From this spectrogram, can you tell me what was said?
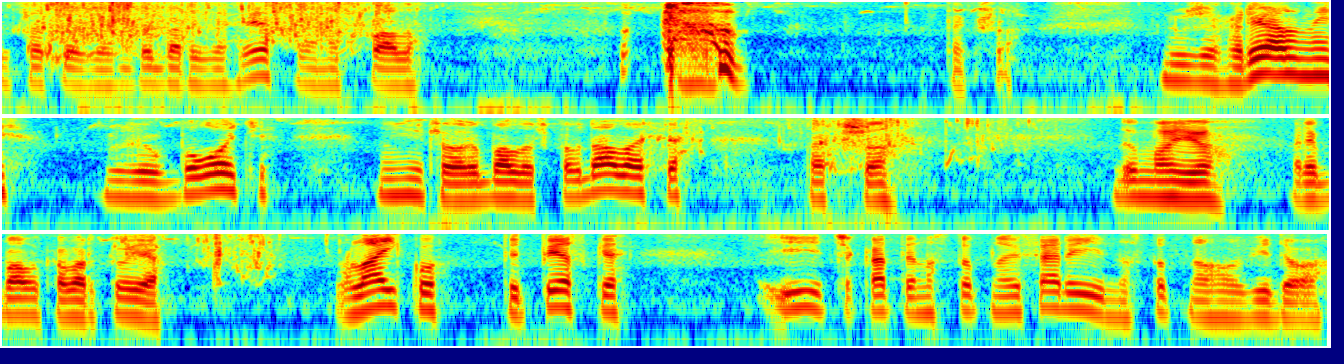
Оце теж як бобер загриз, воно впало. так що. Дуже грязний, дуже в болоті. Ну нічого, рибалочка вдалася. Так що, думаю, рибалка вартує лайку, підписки і чекати наступної серії, наступного відео.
